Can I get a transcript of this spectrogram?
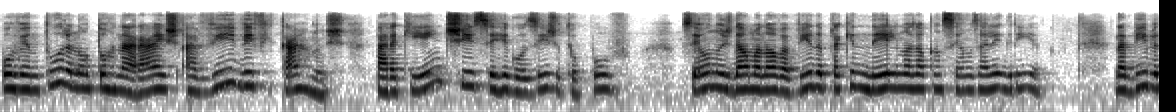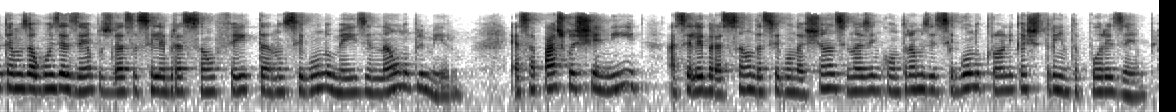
Porventura não tornarás a vivificar-nos, para que em ti se regozije o teu povo? O Senhor nos dá uma nova vida para que nele nós alcancemos a alegria. Na Bíblia temos alguns exemplos dessa celebração feita no segundo mês e não no primeiro. Essa Páscoa Sheni, a celebração da segunda chance, nós encontramos em 2 Crônicas 30, por exemplo.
